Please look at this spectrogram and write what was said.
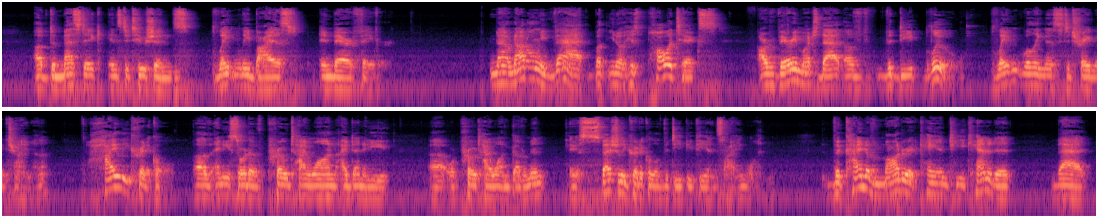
of domestic institutions blatantly biased in their favor. Now, not only that, but you know, his politics are very much that of the deep blue. Blatant willingness to trade with China, highly critical of any sort of pro Taiwan identity uh, or pro Taiwan government, especially critical of the DPP and Tsai Ing wen. The kind of moderate KMT candidate that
